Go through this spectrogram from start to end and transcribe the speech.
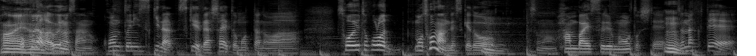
はいはい僕らが上野さん本当に好きな好きで出したいと思ったのはそういうところもそうなんですけど、うん。その販売するものとして、うん。じゃなくて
